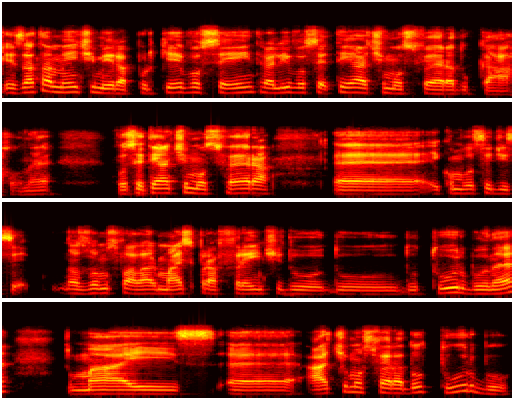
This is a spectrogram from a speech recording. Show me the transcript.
Exatamente, Mira, porque você entra ali, você tem a atmosfera do carro, né? Você tem a atmosfera, é, e como você disse, nós vamos falar mais para frente do, do, do, turbo, né? Mas é, a atmosfera do turbo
